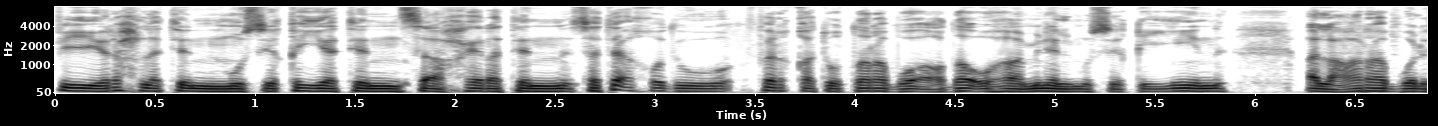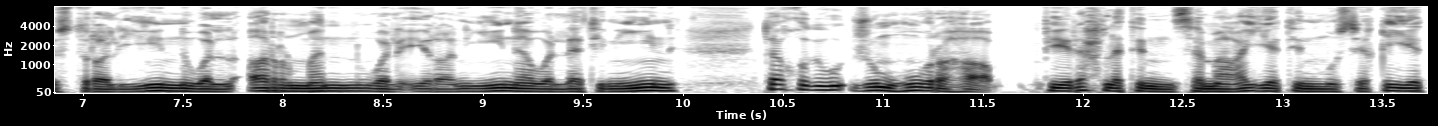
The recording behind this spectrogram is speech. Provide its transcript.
في رحلة موسيقية ساحرة ستأخذ فرقة طرب وأعضاؤها من الموسيقيين العرب والأستراليين والأرمن والإيرانيين واللاتينيين تأخذ جمهورها في رحلة سماعية موسيقية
